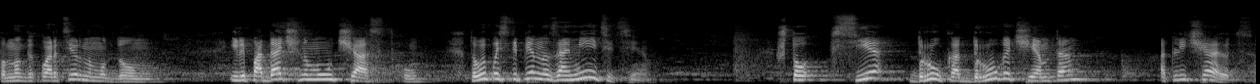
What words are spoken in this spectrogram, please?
по многоквартирному дому или по дачному участку, то вы постепенно заметите, что все друг от друга чем-то отличаются.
